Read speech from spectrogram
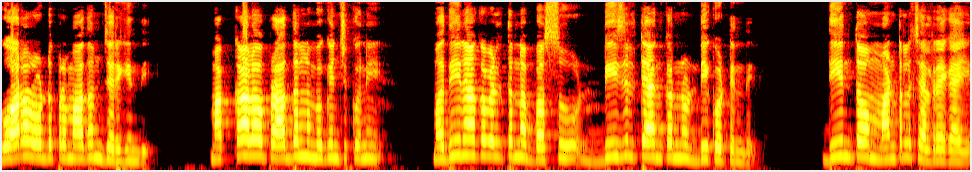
ఘోర రోడ్డు ప్రమాదం జరిగింది. మక్కాలో ప్రార్థనలు ముగించుకుని మదీనాకు వెళ్తున్న బస్సు డీజిల్ ట్యాంకర్ను ఢీకొట్టింది. దీంతో మంటలు చెలరేగాయి.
